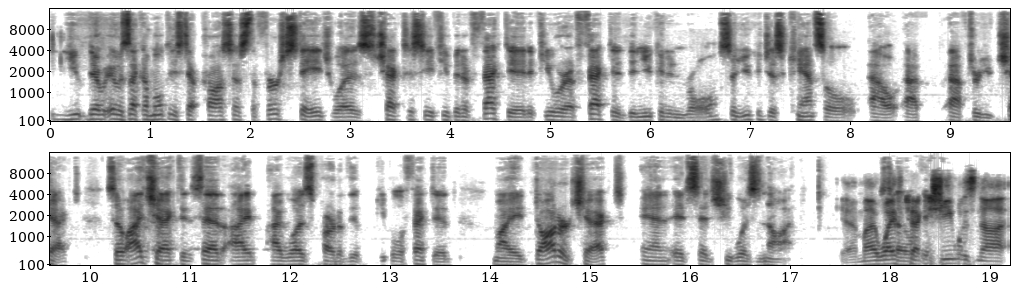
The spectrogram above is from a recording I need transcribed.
you there it was like a multi-step process. The first stage was check to see if you've been affected. If you were affected then you could enroll. So you could just cancel out ap- after you checked. So i checked and said i i was part of the people affected. My daughter checked and it said she was not. Yeah, my wife So checked. it- She was not.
